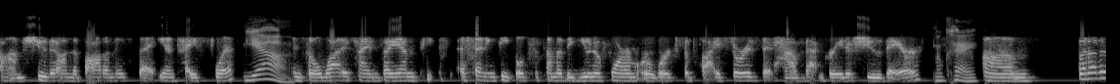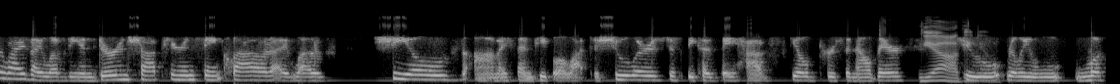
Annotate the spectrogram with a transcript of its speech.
um, shoe that on the bottom is the anti-slip. yeah. And so a lot of times I am pe- sending people to some of the uniform or work supply stores that have that grade of shoe there. Okay. Um, but otherwise, I love the endurance shop here in St. Cloud. I love Shields. Um, I send people a lot to Schuler's just because they have skilled personnel there Yeah. to really l- look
